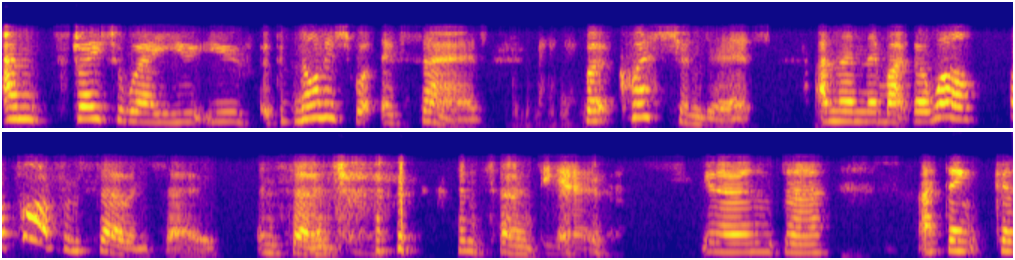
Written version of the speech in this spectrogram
And straight away you, you've acknowledged what they've said, but questioned it. And then they might go, well, apart from so and so and so and so. and so and so. Yeah. You know, and uh, I think uh,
